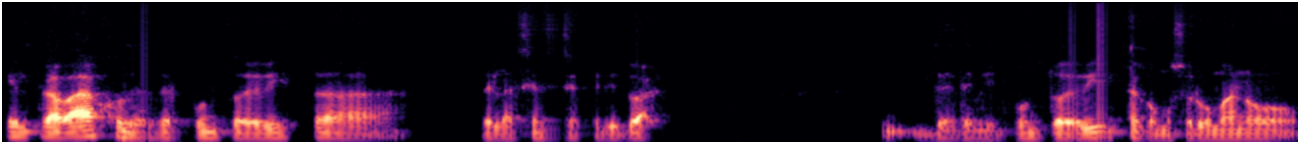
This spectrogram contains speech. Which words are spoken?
el trabajo desde el punto de vista de la ciencia espiritual. Desde mi punto de vista como ser humano,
